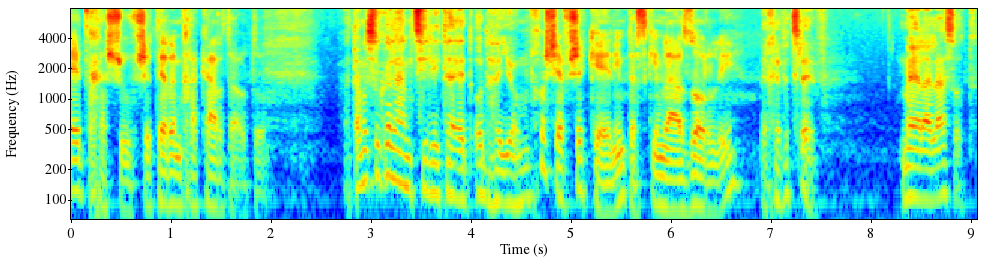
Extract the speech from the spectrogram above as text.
עד חשוב שטרם חקרת אותו. אתה מסוגל להמציא לי את העד עוד היום? חושב שכן, אם תסכים לעזור לי. בחפץ לב. מה עליי לעשות?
